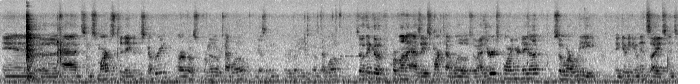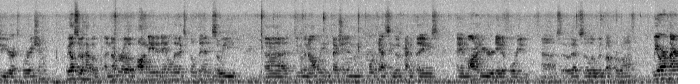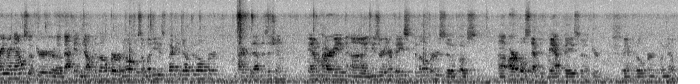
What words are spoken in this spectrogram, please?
and uh, add some smarts to data discovery. Are folks familiar with Tableau? I'm guessing everybody knows Tableau. So think of Corvana as a smart Tableau. So as you're exploring your data, so are we and giving you insights into your exploration. We also have a, a number of automated analytics built in, so we uh, do anomaly detection, forecasting, those kind of things, and monitor your data for you. Uh, so that's a little bit about Corvana. We are hiring right now, so if you're a back-end Java developer or know somebody who's a back-end Java developer, I'm hiring for that position. And I'm hiring uh, user interface developers, so folks, uh, our whole stack is React-based, so if you're a React developer, let me know.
